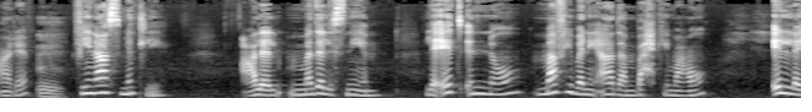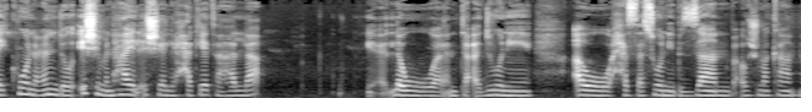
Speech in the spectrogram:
عارف مم. في ناس مثلي على مدى السنين لقيت إنه ما في بني آدم بحكي معه إلا يكون عنده إشي من هاي الإشياء اللي حكيتها هلأ لو انتقدوني أو حسسوني بالذنب أو شو ما كان.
